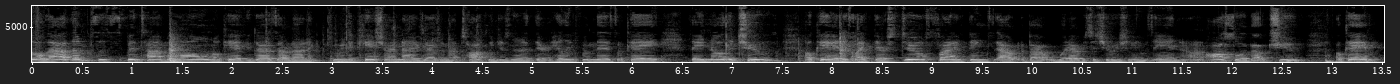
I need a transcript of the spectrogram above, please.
So allow them to spend time alone, okay? If you guys are not in communication right now, you guys are not talking, just know that they're healing from this, okay? They know the truth, okay? And it's like they're still finding things out about whatever situation he was in and also about you, okay?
